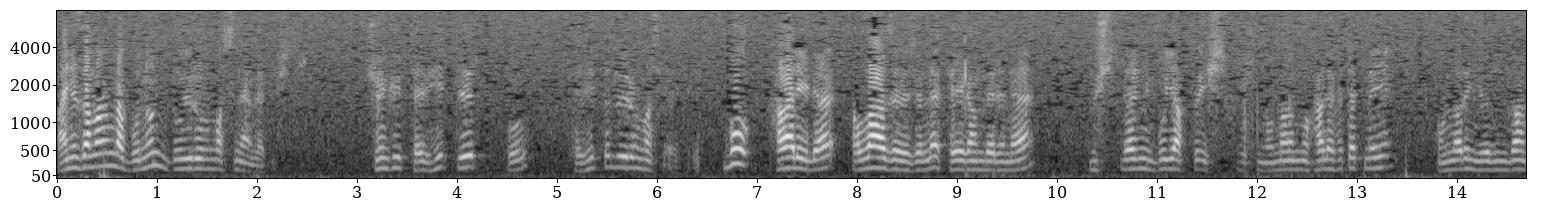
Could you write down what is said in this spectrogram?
Aynı zamanda bunun duyurulmasını emretmiştir. Çünkü tevhiddir bu. Tevhid duyurulması gerekir. Bu haliyle Allah Azze ve Celle peygamberine müşriklerin bu yaptığı iş hususunda onlara muhalefet etmeyi, onların yolundan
